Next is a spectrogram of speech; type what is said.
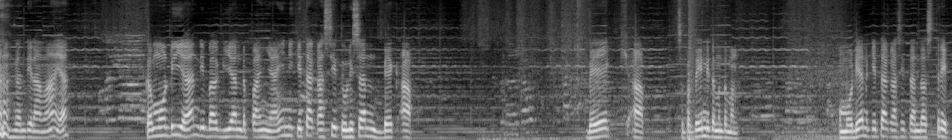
Ganti nama ya kemudian di bagian depannya ini kita kasih tulisan backup. Backup. Seperti ini teman-teman. Kemudian kita kasih tanda strip.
